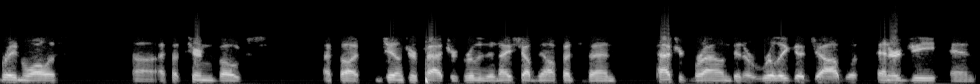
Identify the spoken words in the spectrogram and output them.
Braden Wallace, I thought Tiernan Vokes, I thought Jalen Kirkpatrick really did a nice job on the offensive end. Patrick Brown did a really good job with energy and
